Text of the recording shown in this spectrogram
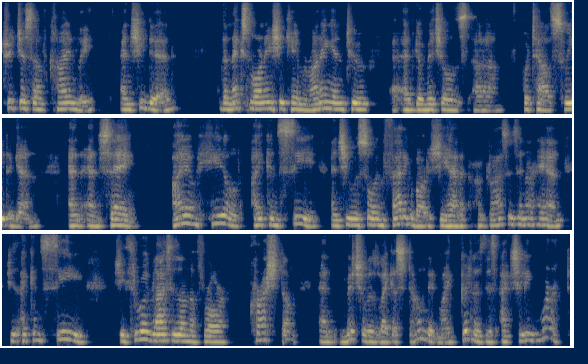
treat yourself kindly. And she did. The next morning, she came running into uh, Edgar Mitchell's uh, hotel suite again and, and saying, I am healed. I can see. And she was so emphatic about it. She had her glasses in her hand. She said, I can see. She threw her glasses on the floor, crushed them. And Mitchell is like astounded. My goodness, this actually worked.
